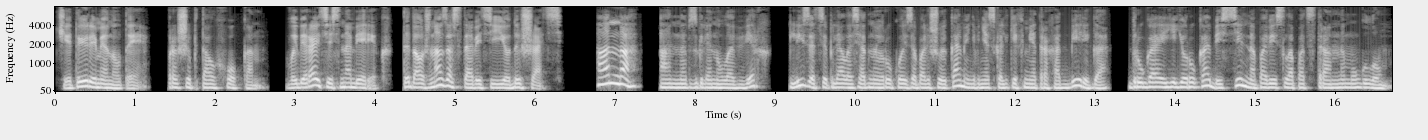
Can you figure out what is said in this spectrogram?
«Четыре минуты», — прошептал Хокон. «Выбирайтесь на берег. Ты должна заставить ее дышать». «Анна!» Анна взглянула вверх. Лиза цеплялась одной рукой за большой камень в нескольких метрах от берега, другая ее рука бессильно повисла под странным углом.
